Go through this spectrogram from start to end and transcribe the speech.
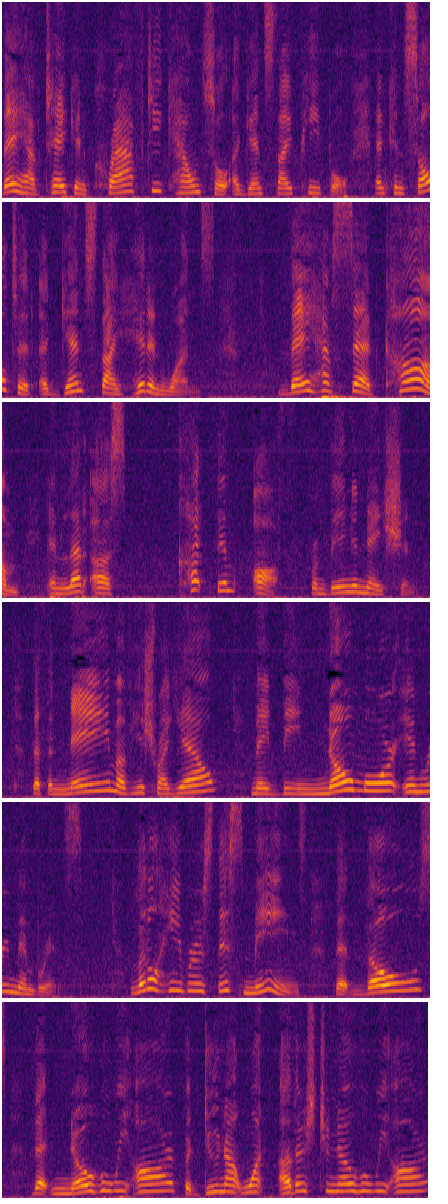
they have taken crafty counsel against thy people, and consulted against thy hidden ones. They have said, Come, and let us cut them off from being a nation, that the name of Yisrael may be no more in remembrance. Little Hebrews, this means that those that know who we are, but do not want others to know who we are,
